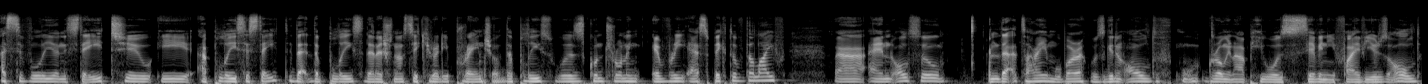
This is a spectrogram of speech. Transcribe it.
a civilian state to a, a police state. That the police, the national security branch of the police, was controlling every aspect of the life, uh, and also. In that time, Mubarak was getting old. Growing up, he was 75 years old,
